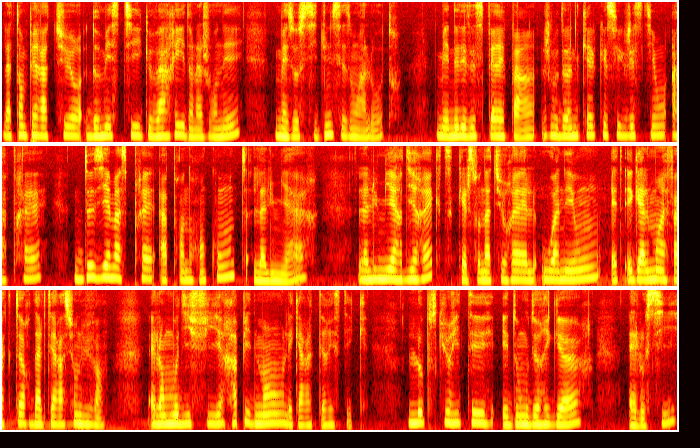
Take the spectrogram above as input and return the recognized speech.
La température domestique varie dans la journée, mais aussi d'une saison à l'autre. Mais ne désespérez pas, hein, je vous donne quelques suggestions après Deuxième aspect à prendre en compte, la lumière. La lumière directe, qu'elle soit naturelle ou à néon, est également un facteur d'altération du vin. Elle en modifie rapidement les caractéristiques. L'obscurité est donc de rigueur, elle aussi,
